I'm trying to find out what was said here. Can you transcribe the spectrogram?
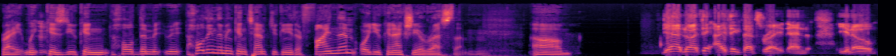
right? Because you can hold them, holding them in contempt, you can either fine them or you can actually arrest them. Um, Yeah, no, I think I think that's right. And you know,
